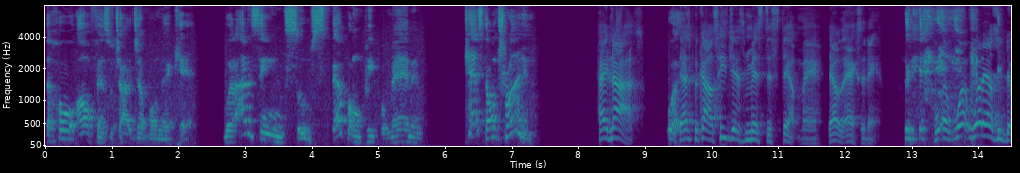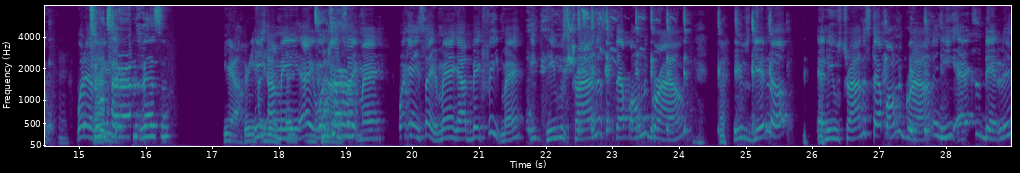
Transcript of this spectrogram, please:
the whole offense would try to jump on that cat. But I done seen Suh step on people, man, and cats don't try him. Hey Nas, What? that's because he just missed his step, man. That was an accident. what, what what else he do? Hmm. What else Two times, Vincent. Yeah. He, I mean, hey, what Two can you say, man? What can you say? The man got big feet, man. He he was trying to step on the ground. He was getting up and he was trying to step on the ground and he accidentally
